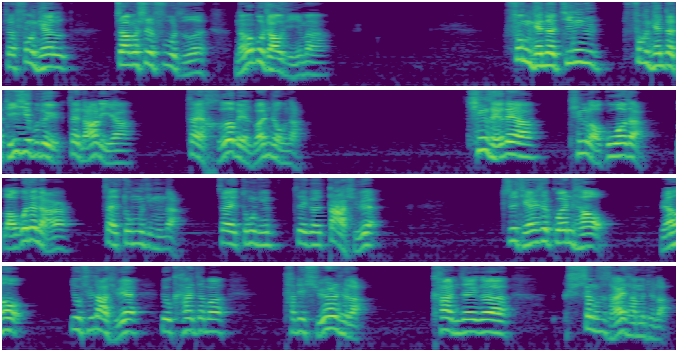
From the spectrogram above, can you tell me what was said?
这奉天张氏父子能不着急吗？奉天的精，奉天的嫡系部队在哪里呀？在河北滦州呢。听谁的呀？听老郭的。老郭在哪儿？在东京的，在东京这个大学，之前是官超，然后又去大学，又看这么他的学生去了，看这个盛世才他们去了。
